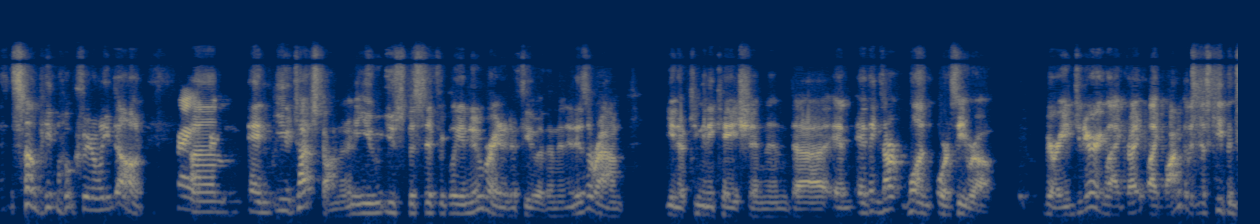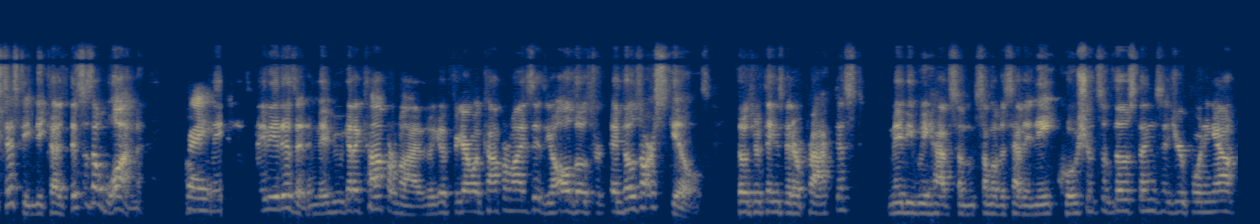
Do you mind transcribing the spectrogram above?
and some people clearly don't. Right. Um, and you touched on it. I mean, you you specifically enumerated a few of them, and it is around you know communication and uh, and, and things aren't one or zero. Very engineering like, right? Like, well, I'm going to just keep insisting because this is a one. Right. Maybe, maybe it isn't, and maybe we got to compromise. We got to figure out what compromise is. You know, all those are, and those are skills. Those are things that are practiced maybe we have some some of us have innate quotients of those things as you're pointing out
